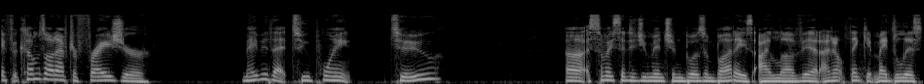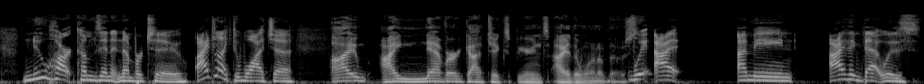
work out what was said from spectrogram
If it comes on after Frasier, maybe that 2.2. Uh, somebody said, Did you mention Bosom Buddies? I love it. I don't think it made the list. Newhart comes in at number two. I'd like to watch a. I I never got to experience either one of those. we- I, I mean, I think that was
